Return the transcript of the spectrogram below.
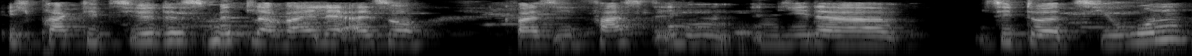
ich praktiziere das mittlerweile also quasi fast in, in jeder Situation.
